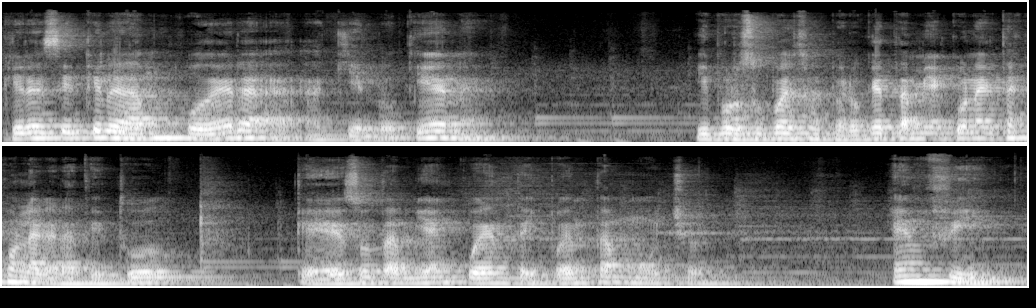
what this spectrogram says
quiere decir que le damos poder a, a quien lo tiene. Y por supuesto, espero que también conectes con la gratitud, que eso también cuenta y cuenta mucho. En fin,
